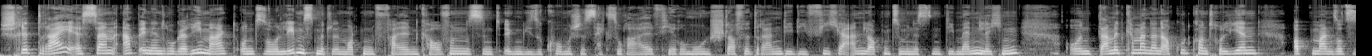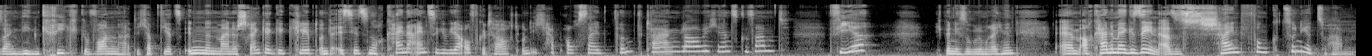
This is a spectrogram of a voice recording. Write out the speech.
Schritt drei ist dann ab in den Drogeriemarkt und so Lebensmittelmottenfallen kaufen. Das sind irgendwie so komische Sexualpheromonstoffe dran, die die Viecher anlocken, zumindest die männlichen. Und damit kann man dann auch gut kontrollieren, ob man sozusagen den Krieg gewonnen hat. Ich habe die jetzt innen in meine Schränke geklebt und da ist jetzt noch keine einzige wieder aufgetaucht. Und ich habe auch seit fünf Tagen, glaube ich, insgesamt vier. Ich bin nicht so gut im Rechnen. Ähm, auch keine mehr gesehen. Also es scheint funktioniert zu haben.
